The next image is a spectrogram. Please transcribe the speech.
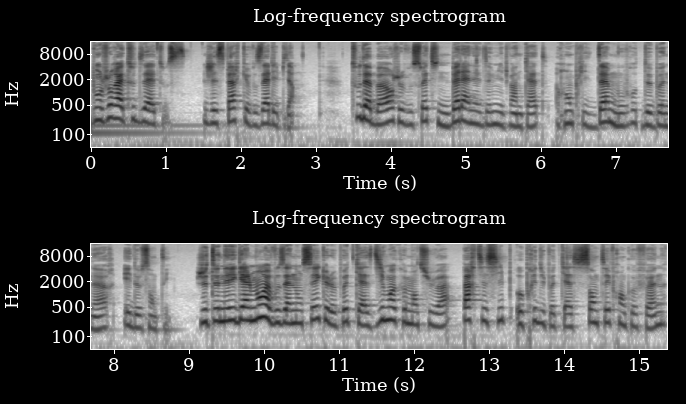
Bonjour à toutes et à tous, j'espère que vous allez bien. Tout d'abord, je vous souhaite une belle année 2024 remplie d'amour, de bonheur et de santé. Je tenais également à vous annoncer que le podcast Dis-moi comment tu vas participe au prix du podcast Santé francophone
